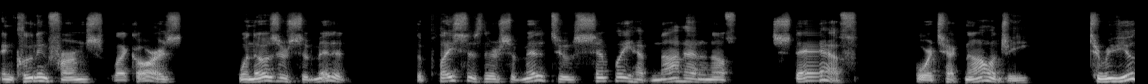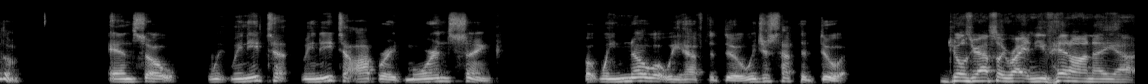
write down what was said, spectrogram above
including firms like ours, when those are submitted, the places they're submitted to simply have not had enough staff or technology to review them. And so we, we need to we need to operate more in sync, but we know what we have to do. We just have to do it. Jules, you're absolutely right, and you've hit on a uh,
